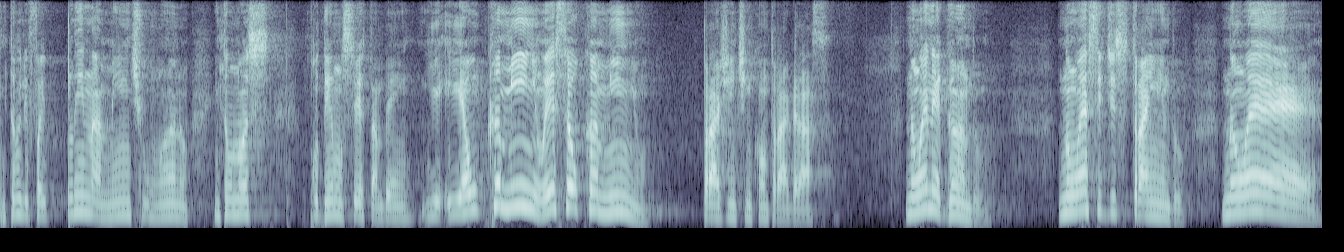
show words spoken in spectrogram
Então ele foi plenamente humano. Então nós podemos ser também. E, e é o caminho, esse é o caminho para a gente encontrar a graça. Não é negando, não é se distraindo, não é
